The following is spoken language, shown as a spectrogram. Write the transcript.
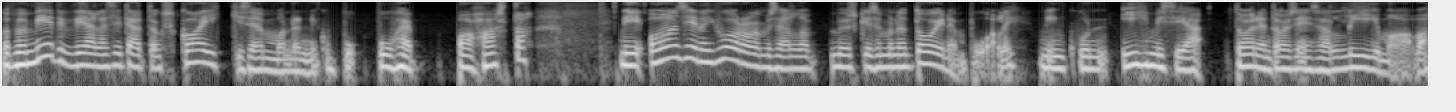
Mutta mä mietin vielä sitä, että onko kaikki semmoinen niin puhe pahasta. Niin onhan siinä juoroimisella myöskin semmoinen toinen puoli, niin kuin ihmisiä toinen toisiinsa liimaava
